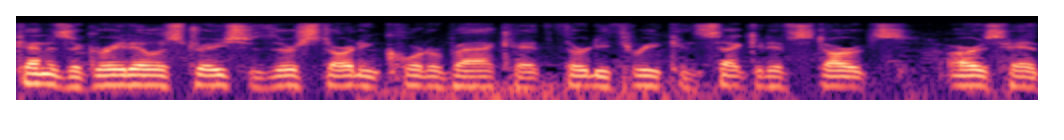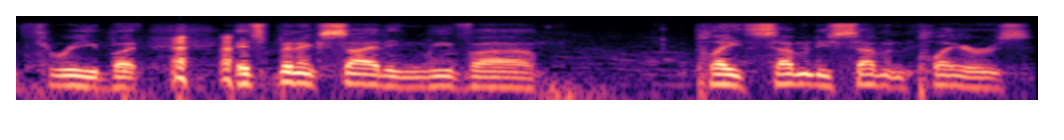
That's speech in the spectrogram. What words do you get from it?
Ken is a great illustration. Their starting quarterback had 33 consecutive starts. Ours had three, but it's been exciting. We've uh, played 77 players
